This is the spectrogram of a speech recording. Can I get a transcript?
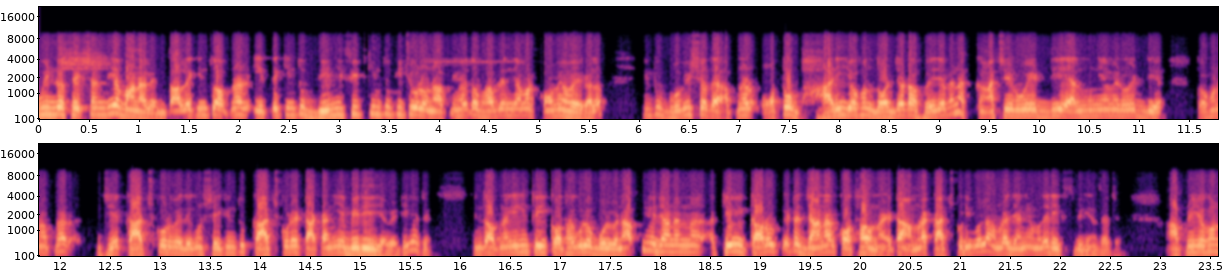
উইন্ডো সেকশন দিয়ে বানালেন। তাহলে কিন্তু আপনার এতে কিন্তু বেনিফিট কিন্তু কিছু হলো না। আপনি হয়তো ভাবলেন যে, আমার কমে হয়ে গেল। কিন্তু ভবিষ্যতে আপনার অত ভারী যখন দরজাটা হয়ে যাবে না, কাঁচের ওয়েট দিয়ে, অ্যালুমিনিয়ামের ওয়েট দিয়ে, তখন আপনার যে কাজ করবে, দেখুন সে কিন্তু কাজ করে টাকা নিয়ে বেরিয়ে যাবে, ঠিক আছে? কিন্তু আপনাকে কিন্তু এই কথাগুলো বলবেন আপনিও জানেন না, কেউই কারোর এটা জানার কথাও না, এটা আমরা কাজ করি বলে আমরা জানি আমাদের এক্সপিরিয়েন্স আছে। আপনি যখন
